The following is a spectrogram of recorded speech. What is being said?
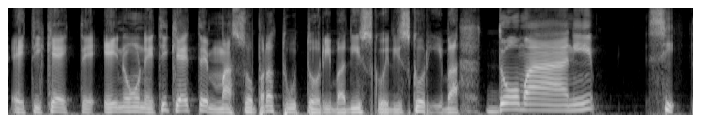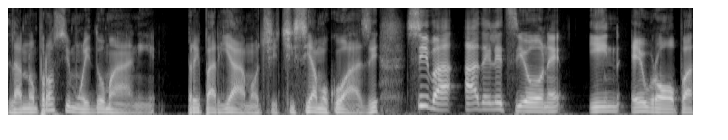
etichette e non etichette, ma soprattutto, ribadisco e discoriba, domani, sì, l'anno prossimo e domani, prepariamoci, ci siamo quasi, si va ad elezione in Europa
